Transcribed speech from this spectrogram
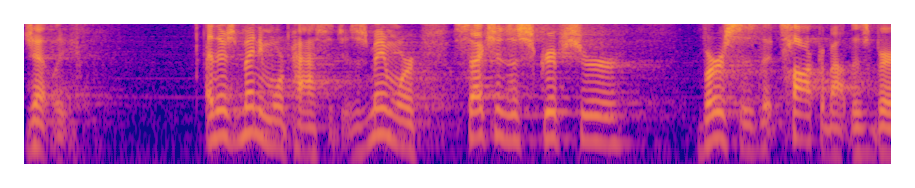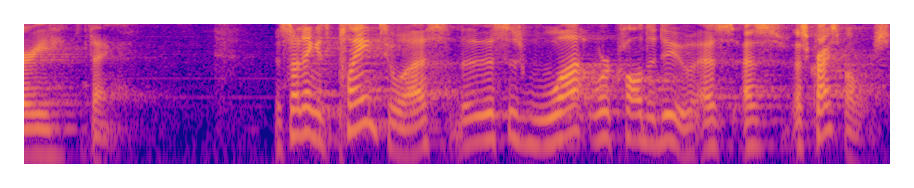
gently. And there's many more passages, there's many more sections of scripture, verses that talk about this very thing. And so I think it's plain to us that this is what we're called to do as, as, as Christ followers.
